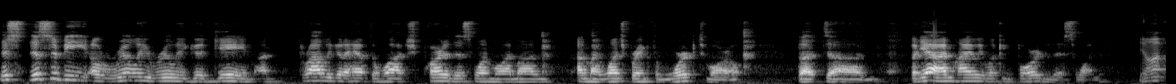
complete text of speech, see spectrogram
this this should be a really really good game. I'm probably going to have to watch part of this one while I'm on on my lunch break from work tomorrow, but um, but yeah, I'm highly looking forward to this one. You know, I,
